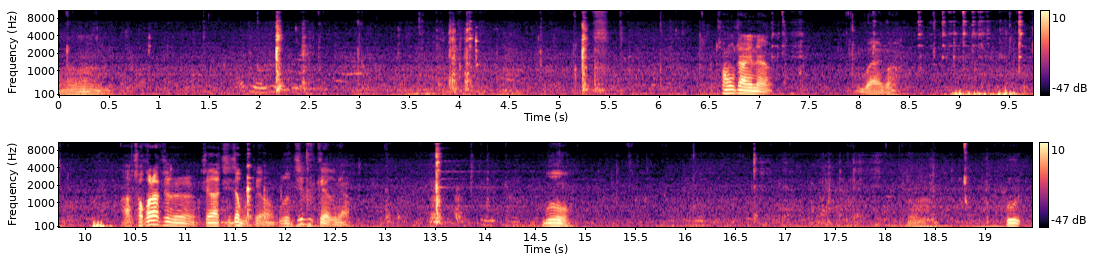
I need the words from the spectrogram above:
음. 청국장에는 뭐야 이거? 아 젓가락질을 제가 진짜 못해요. 우선 찍을게요 그냥. 무. 음. 굿.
